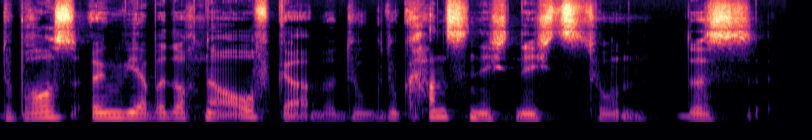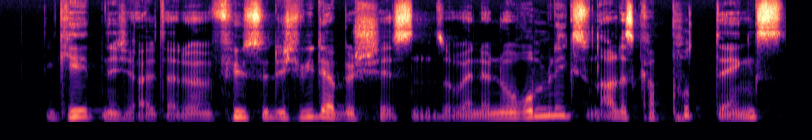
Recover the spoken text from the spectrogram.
du brauchst irgendwie aber doch eine Aufgabe. Du, du kannst nicht nichts tun. Das geht nicht, Alter. Dann fühlst du dich wieder beschissen. So, wenn du nur rumliegst und alles kaputt denkst,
